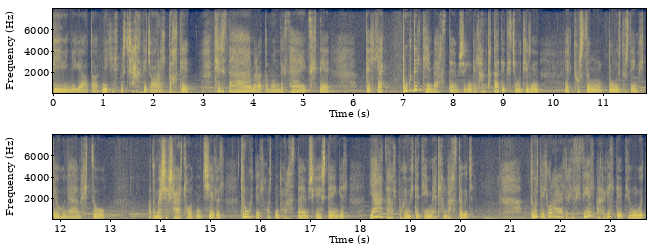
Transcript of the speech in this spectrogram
бие бинийгээ одоо нэг хэлбэрт шахах гэж оролдох тий. Тэрс амар одоо мундаг сайн эзэгтэй гэл яг бүгд л тийм байх хэрэгтэй юм шиг ингээл хандах гад байдаг ч юм уу. Тэр нь яг төрсэн дөнгөж төрсэн эмэгтэй хүнд амар хэцүү. Одоо маш их шаардлагууд нь. Жишээлбэл төрөнгөтэй л хурдан турах хэрэгтэй юм шиг эртээ ингээл яа заавал бүх эмэгтэй тийм адилхан байх хэрэгтэй гэж зүгээр дэлгүүр хараад ирэх хэсгийг л дээ. Тэгэнгүүт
